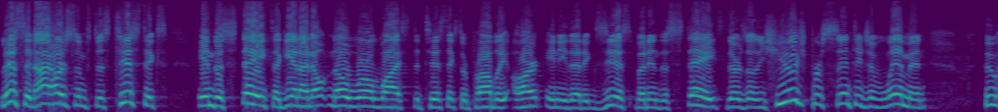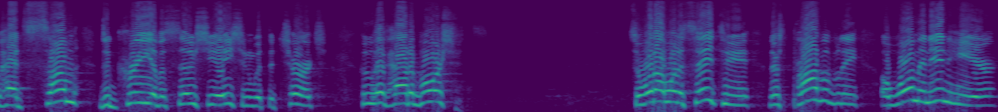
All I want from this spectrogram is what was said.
Listen, I heard some statistics in the States. Again, I don't know worldwide statistics. There probably aren't any that exist, but in the States, there's a huge percentage of women who had some degree of association with the church who have had abortions. So, what I want to say to you, there's probably a woman in here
